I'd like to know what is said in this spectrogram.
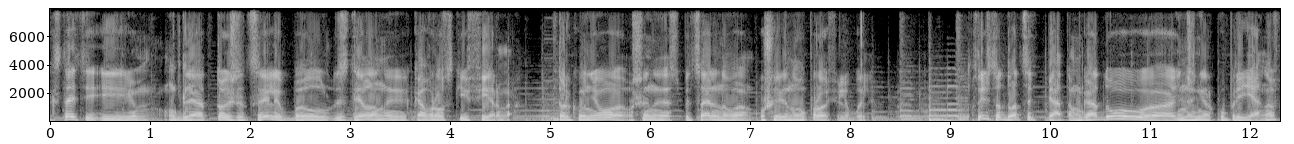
кстати, и для той же цели был сделан и ковровский фермер. Только у него шины специального уширенного профиля были. В 1925 году э, инженер Куприянов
